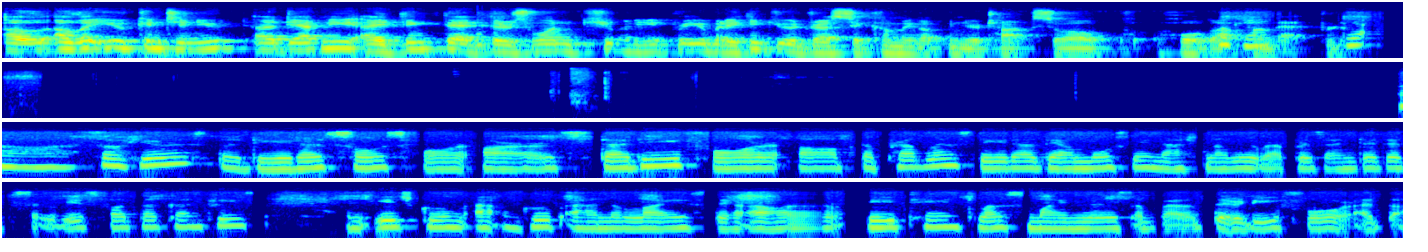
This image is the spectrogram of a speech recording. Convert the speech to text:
I'll, I'll let you continue, uh, Daphne. I think that there's one Q&A for you, but I think you addressed it coming up in your talk, so I'll hold off okay. on that for now. Yeah. So here is the data source for our study for uh, the prevalence data. They are mostly nationally representative surveys for the countries. And each group, uh, group analyzed, there are 18 plus minus about 34 at the,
